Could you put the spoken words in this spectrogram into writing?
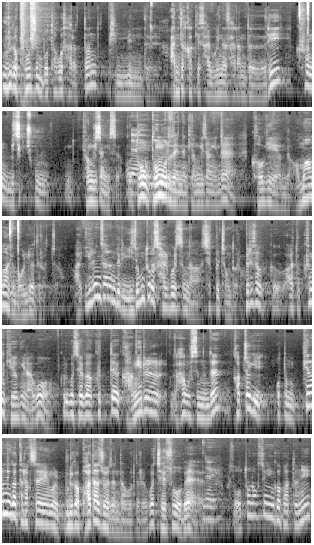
우리가 보지 못하고 살았던 빈민들 안타깝게 살고 있는 사람들이 큰 미식축구 경기장이 있어요 네. 돔, 돔으로 돼 있는 경기장인데 거기에 어마어마하게 몰려들었죠 아 이런 사람들이 이 정도로 살고 있었나 싶을 정도로. 그래서 그 아주 큰 기억이 나고 그리고 제가 그때 강의를 하고 있었는데 갑자기 어떤 피난민 같은 학생을 우리가 받아줘야 된다고 그러더라고요 제 수업에. 네. 그래서 어떤 학생인가 봤더니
